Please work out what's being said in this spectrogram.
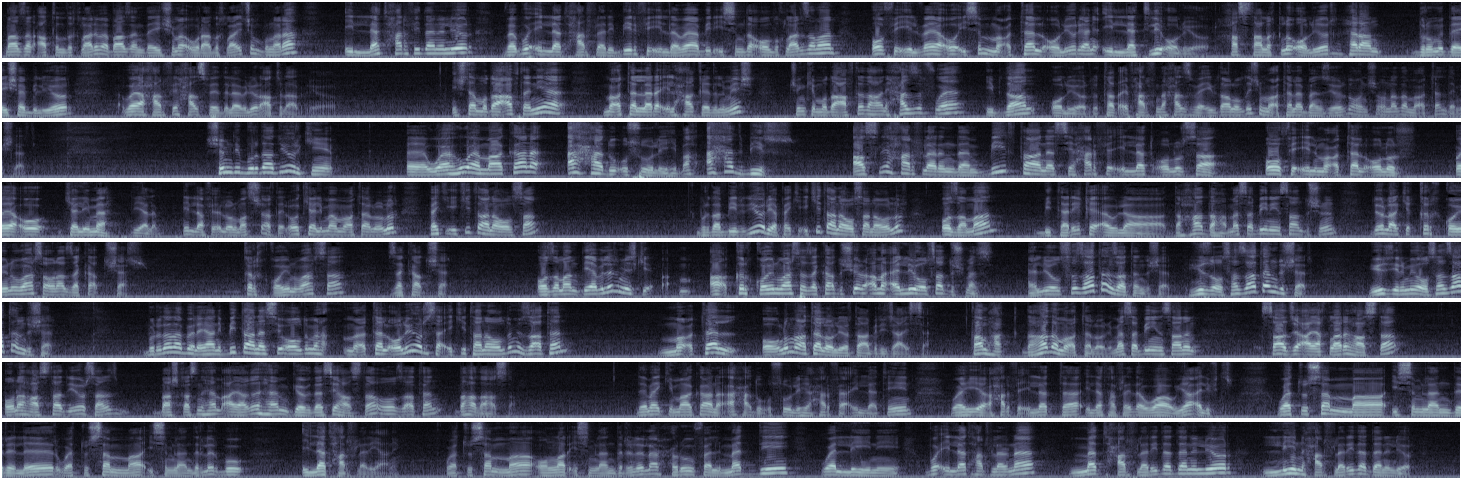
Bazen atıldıkları ve bazen değişime uğradıkları için bunlara illet harfi deniliyor ve bu illet harfleri bir fiilde veya bir isimde oldukları zaman o fiil veya o isim mu'tel oluyor yani illetli oluyor. Hastalıklı oluyor. Her an durumu değişebiliyor veya harfi hasfedilebiliyor, atılabiliyor. İşte mudaaf da niye mu'tellere ilhak edilmiş? Çünkü mudaafta da hani hazf ve ibdal oluyordu. Tadif harfinde hazf ve ibdal olduğu için mu'tele benziyordu. Onun için ona da mu'tel demişlerdi. Şimdi burada diyor ki e, ve huve ma kana ahadu usulihi. Bak ahad bir. Asli harflerinden bir tanesi harfi illet olursa o fiil mu'tel olur veya o kelime diyelim. İlla fiil olması şart değil. O kelime mu'tel olur. Peki iki tane olsa burada bir diyor ya peki iki tane olsa ne olur? O zaman bir tariki evla daha daha. Mesela bir insan düşünün diyorlar ki 40 koyunu varsa ona zekat düşer. 40 koyun varsa zekat düşer. O zaman diyebilir miyiz ki 40 koyun varsa zekat düşüyor ama 50 olsa düşmez. 50 olsa zaten zaten düşer. 100 olsa zaten düşer. 120 olsa zaten düşer. Burada da böyle yani bir tanesi oldu mu mu'tel oluyorsa iki tane oldu mu zaten mu'tel oğlu mu'tel oluyor tabiri caizse. Tam hak daha da mu'tel oluyor. Mesela bir insanın sadece ayakları hasta ona hasta diyorsanız başkasının hem ayağı hem gövdesi hasta o zaten daha da hasta. Demek ki ma kana ahadu usulihi harfe illetin ve hiye harfe illette illet harfleri de vav ya eliftir. Ve tusemma isimlendirilir ve tusemma isimlendirilir. Bu illet harfleri yani. Ve tusemma onlar isimlendirilirler. Hurufel meddi ve lini. Bu illet harflerine med harfleri de deniliyor. Lin harfleri de deniliyor.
